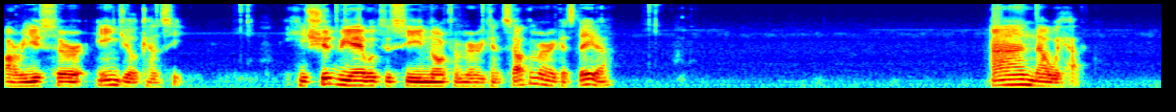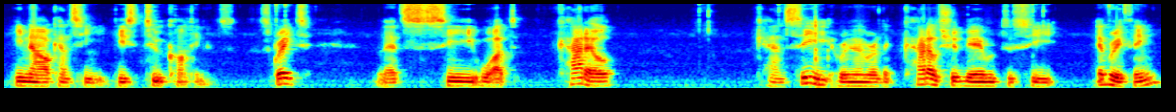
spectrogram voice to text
our user Angel can see. He should be able to see North America and South America's data. And now we have it. He now can see these two continents. That's great. Let's see what Karel can see, remember the Karel should be able to see everything.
